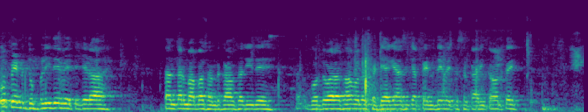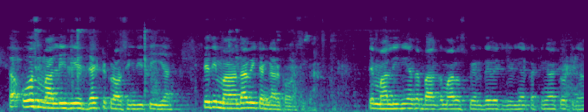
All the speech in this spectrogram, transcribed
ਉਹ ਪਿੰਡ ਦੁੱਬਲੀ ਦੇ ਵਿੱਚ ਜਿਹੜਾ ਧੰਨ ਧੰਨ ਬਾਬਾ ਸੰਤ ਖਾਲਸਾ ਜੀ ਦੇ ਗੁਰਦੁਆਰਾ ਸਾਹਿਬ ਵੱਲੋਂ ਛੱਡਿਆ ਗਿਆ ਸੀਗਾ ਪਿੰਡ ਦੇ ਵਿੱਚ ਸਰਕਾਰੀ ਤੌਰ ਤੇ। ਤਾਂ ਉਸ ਮਾਲੀ ਦੀ ਡਾਇਰੈਕਟ ਕ੍ਰਾਸਿੰਗ ਦੀ ਧੀ ਆ, ਤੇ ਇਹਦੀ ਮਾਂ ਦਾ ਵੀ ਚੰਗਾ ਰਿਕਾਰਡ ਸੀਗਾ। ਤੇ ਮਾਲੀ ਦੀਆਂ ਤਾਂ ਬਾਗਮਾਲ ਉਸ ਪਿੰਡ ਦੇ ਵਿੱਚ ਜਿਹੜੀਆਂ ਕੱਟੀਆਂ ਝੋਟੀਆਂ,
